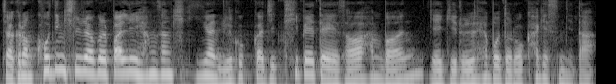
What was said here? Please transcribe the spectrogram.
자, 그럼 코딩 실력을 빨리 향상시키기 위한 7가지 팁에 대해서 한번 얘기를 해보도록 하겠습니다.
